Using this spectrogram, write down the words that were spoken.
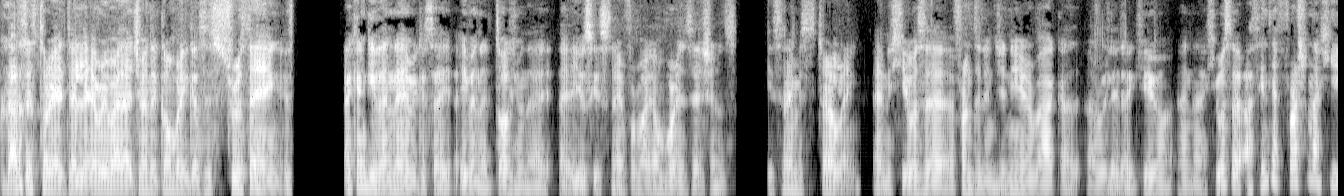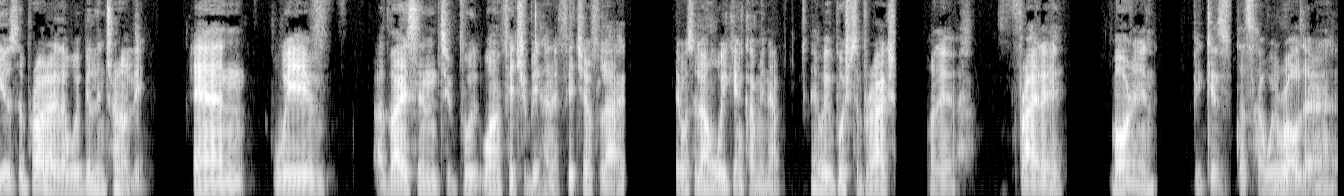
that's the story I tell everybody that joined the company because it's true thing. It's, I can't give a name because I even I told him that I, I use his name for my onboarding sessions. His name is Sterling, and he was a front end engineer back at, at Relate IQ. And uh, he was, a, I think, the first one that he used a product that we built internally. And we've advised him to put one feature behind a feature flag. It was a long weekend coming up, and we pushed the production on a Friday morning because that's how we roll there.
